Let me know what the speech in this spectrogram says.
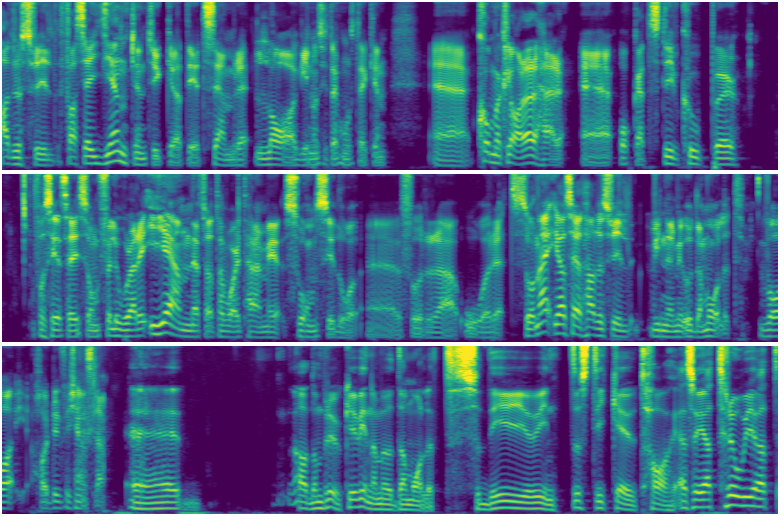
Huddersfield, fast jag egentligen tycker att det är ett sämre lag inom citationstecken, eh, kommer klara det här eh, och att Steve Cooper får se sig som förlorare igen efter att ha varit här med Swansea då, eh, förra året. Så nej, jag säger att Huddersfield vinner med uddamålet. Vad har du för känsla? Eh, ja, de brukar ju vinna med uddamålet, så det är ju inte att sticka ut hakan. Alltså, jag tror ju att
